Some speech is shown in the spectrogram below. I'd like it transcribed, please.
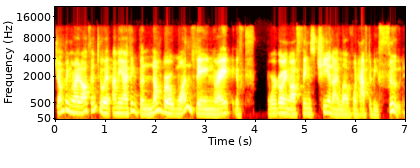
jumping right off into it, I mean, I think the number one thing, right, if we're going off things Chi and I love, would have to be food.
